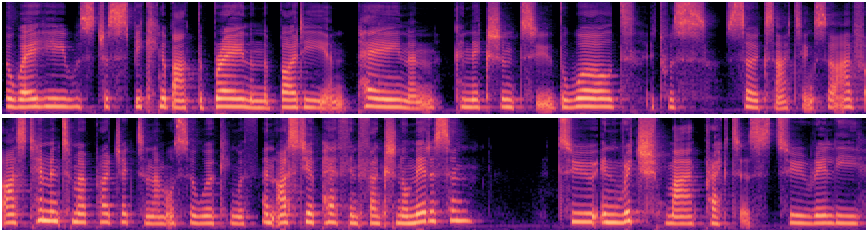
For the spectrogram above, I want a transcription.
The way he was just speaking about the brain and the body and pain and connection to the world, it was so exciting. So I've asked him into my project, and I'm also working with an osteopath in functional medicine to enrich my practice, to really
